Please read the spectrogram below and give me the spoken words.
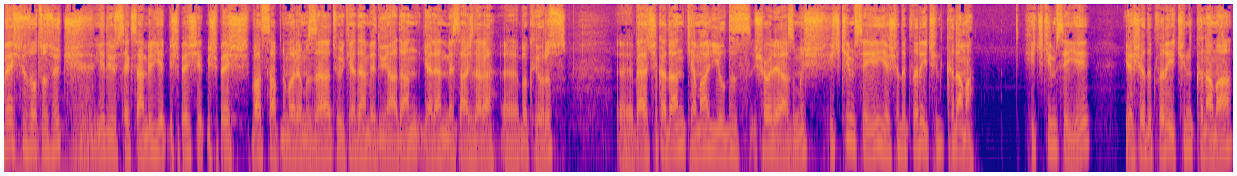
0533 781 75 75 WhatsApp numaramıza Türkiye'den ve dünyadan gelen mesajlara e, bakıyoruz. Ee, Belçika'dan Kemal Yıldız şöyle yazmış. Hiç kimseyi yaşadıkları için kınama. Hiç kimseyi yaşadıkları için kınama.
